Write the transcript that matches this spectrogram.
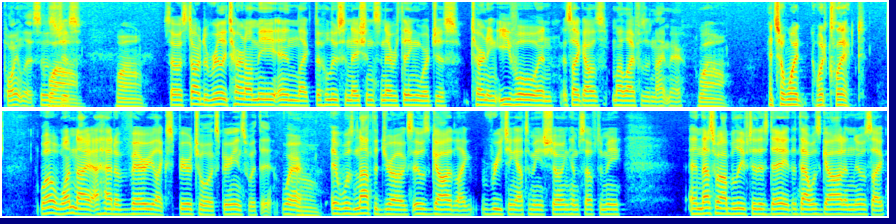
pointless. It was wow. just wow. so it started to really turn on me, and like the hallucinations and everything were just turning evil, and it's like I was my life was a nightmare. Wow. And so what what clicked? Well, one night I had a very like spiritual experience with it, where Oh. it was not the drugs; it was God like reaching out to me and showing Himself to me, and that's what I believe to this day that that was God, and it was like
